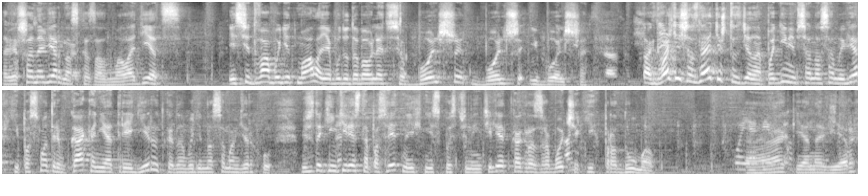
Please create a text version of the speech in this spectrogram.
Совершенно верно сказал, молодец. Если два будет мало, я буду добавлять все больше, больше и больше. Так, давайте сейчас, знаете, что сделаем? Поднимемся на самый верх и посмотрим, как они отреагируют, когда мы будем на самом верху. Мне все-таки интересно посмотреть на их искусственный интеллект, как разработчик их продумал. Ой, Так, я наверх.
